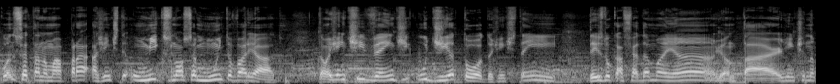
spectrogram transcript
quando você está numa praça, a gente tem, o mix nosso é muito variado. Então a gente vende o dia todo. A gente tem desde o café da manhã, jantar, a gente não,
